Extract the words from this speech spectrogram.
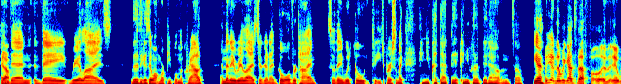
and Yeah. then they realize because they want more people in the crowd and then they realize they're gonna go overtime so they would go to each person like can you cut that bit can you cut a bit out and so yeah But yeah, then we got to that and it,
